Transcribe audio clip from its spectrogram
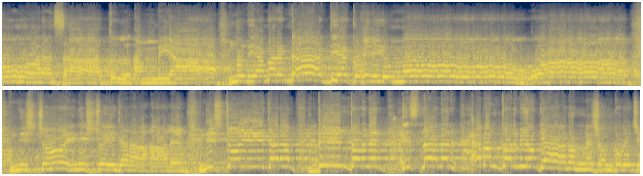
ওয়ারাসাতুল আম্বিয়া। নবী আমার ডাক দিয়া কহেরে উম্মত নিশ্চয় নিশ্চয় যারা আলেম নিশ্চয় যারা দিন ধর্মের ধর্মীয় জ্ঞান অন্বেষণ করেছে,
